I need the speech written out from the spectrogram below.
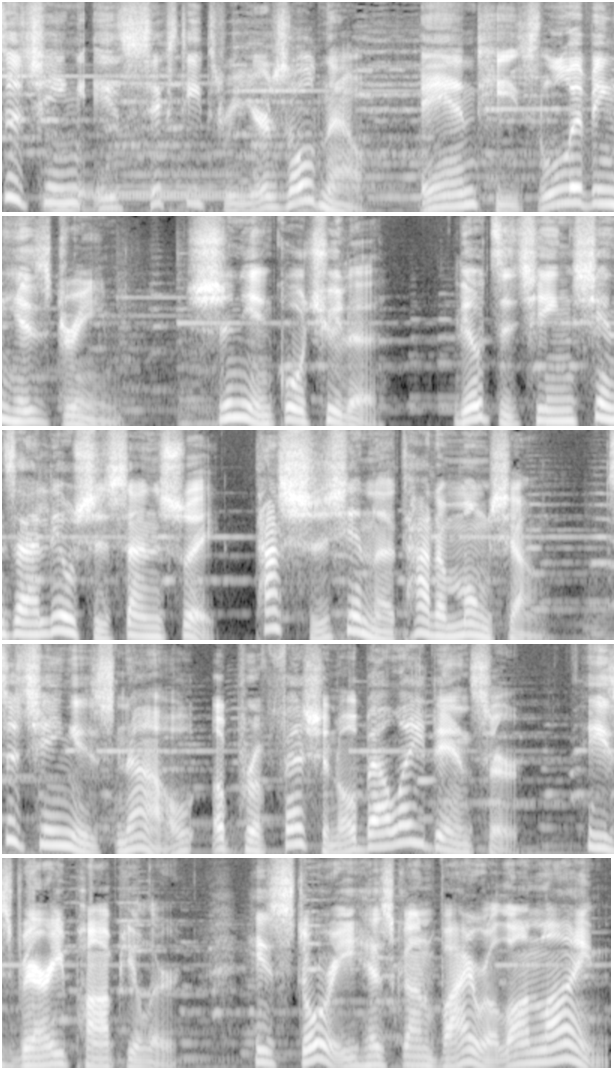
Ziqing is 63 years old now, and he's living his dream. 十年过去了，刘子清现在六十三岁，他实现了他的梦想。Ziqing is now a professional ballet dancer. He's very popular. His story has gone viral online.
